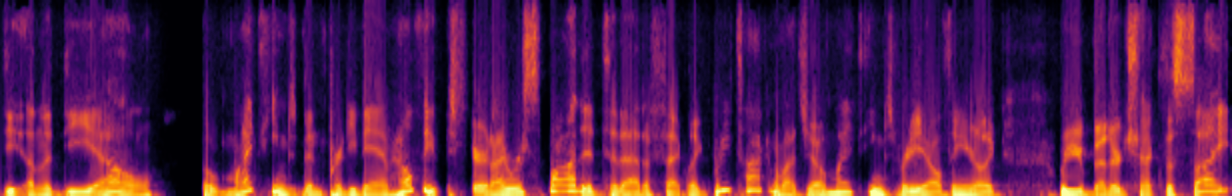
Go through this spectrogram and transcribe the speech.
D, on the DL, but my team's been pretty damn healthy this year, and I responded to that effect. Like, what are you talking about, Joe? My team's pretty healthy. And you're like, well, you better check the site,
